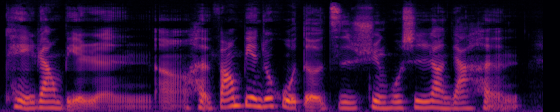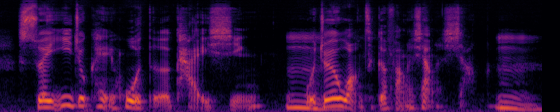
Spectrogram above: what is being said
可以让别人呃很方便就获得资讯，或是让人家很随意就可以获得开心，嗯。我就会往这个方向想，嗯。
